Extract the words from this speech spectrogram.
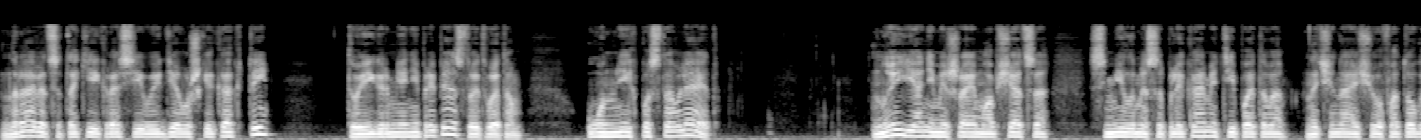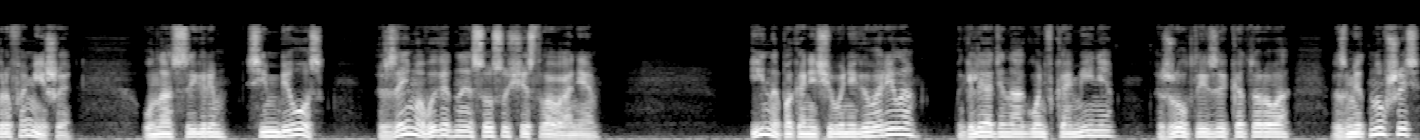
нравятся такие красивые девушки, как ты, то Игорь мне не препятствует в этом. Он мне их поставляет. Но и я не мешаю ему общаться с милыми сопляками типа этого начинающего фотографа Миши. У нас с Игорем симбиоз, взаимовыгодное сосуществование. Инна пока ничего не говорила, глядя на огонь в камине, желтый язык которого, взметнувшись,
